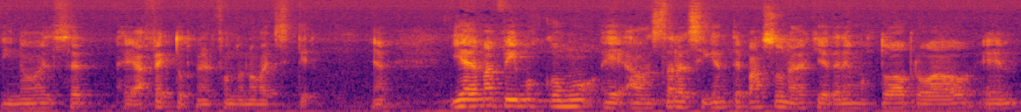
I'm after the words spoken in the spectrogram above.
y no el set eh, afecto, que en el fondo no va a existir. Y además vimos cómo eh, avanzar al siguiente paso una vez que ya tenemos todo aprobado en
